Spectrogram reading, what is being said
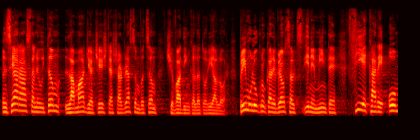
În seara asta ne uităm la magii aceștia și ar vrea să învățăm ceva din călătoria lor. Primul lucru care vreau să-l ținem minte, fiecare om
